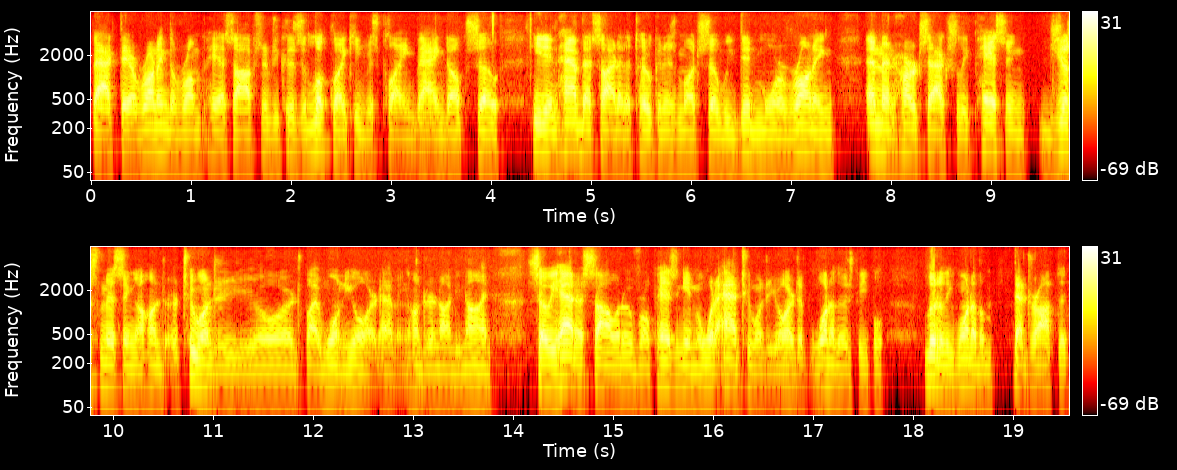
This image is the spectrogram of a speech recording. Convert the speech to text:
back there, running the run pass option because it looked like he was playing banged up. So he didn't have that side of the token as much. So we did more running and then Hurts actually passing, just missing 100 or 200 yards by one yard, having 199. So he had a solid overall passing game and would have had 200 yards if one of those people, literally one of them that dropped it,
